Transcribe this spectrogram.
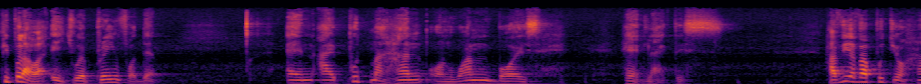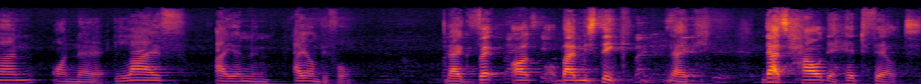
people our age, were praying for them. And I put my hand on one boy's head like this. Have you ever put your hand on a live iron, iron before? Like ve- uh, by mistake. Like that's how the head felt.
